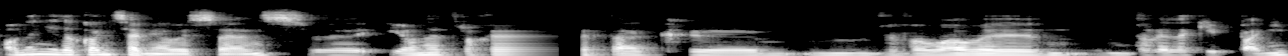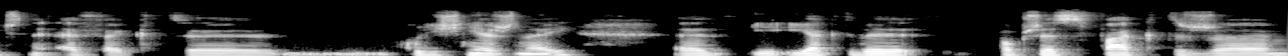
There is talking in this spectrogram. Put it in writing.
One nie do końca miały sens i one trochę tak wywołały trochę taki paniczny efekt y, kuli śnieżnej e, i jak gdyby poprzez fakt, że,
